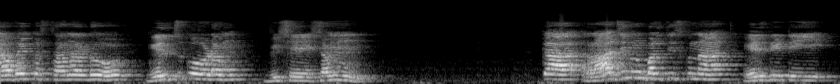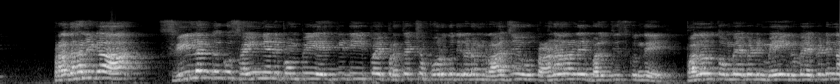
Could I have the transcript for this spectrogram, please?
యాభై ఒక్క స్థానాలను గెలుచుకోవడం విశేషం. ఇక రాజ్యంను బలి తీసుకున్న ఎల్టీటీ ప్రధానిగా శ్రీలంకకు సైన్యాన్ని పంపి ఎల్టీడీపై ప్రత్యక్ష పోరుకు దిగడం రాజీవ్ ప్రాణాలని బలి తీసుకుంది. పంతొమ్మిది తొంభై ఒకటి మే ఇరవై ఒకటిన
